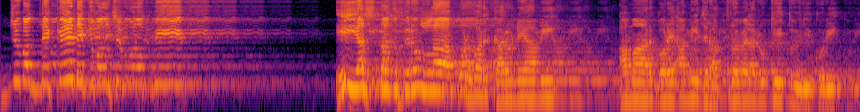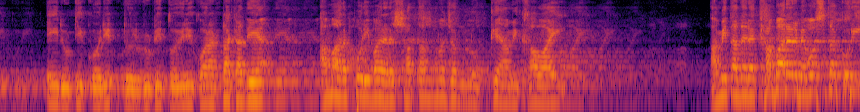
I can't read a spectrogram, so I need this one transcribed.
যুবক ডেকে ডেকে বলছে, মুরব্বী, এই আস্তাগফিরুল্লাহ পড়বার কারণে আমি, আমার ঘরে আমি যে রাত্রবেলা রুটি তৈরি করি এই রুটি রুটি তৈরি করার টাকা দিয়ে আমার পরিবারের সাতান্ন জন লোককে আমি খাওয়াই। আমি তাদের খাবারের ব্যবস্থা করি।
